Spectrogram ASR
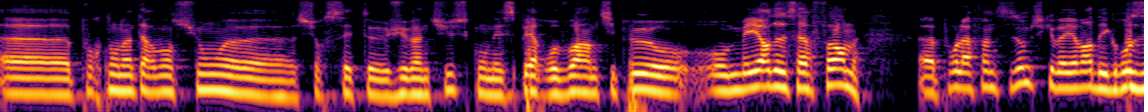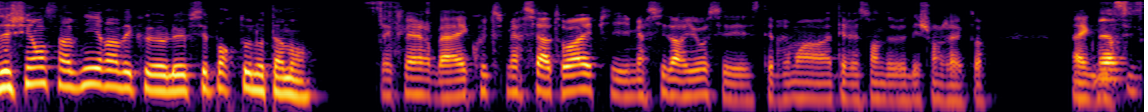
euh, pour ton intervention euh, sur cette Juventus qu'on espère revoir un petit peu au, meilleur de sa forme euh, pour la fin de saison, puisqu'il va y avoir des grosses échéances à venir avec le FC Porto notamment. C'est clair. Bah écoute, merci à toi et puis merci Dario. C'était vraiment intéressant d'échanger avec toi. Merci,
